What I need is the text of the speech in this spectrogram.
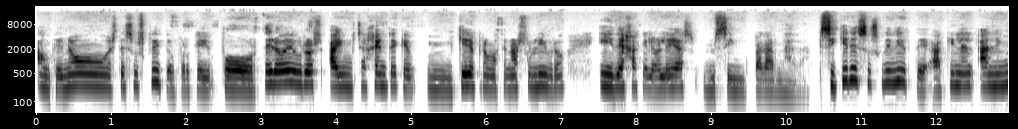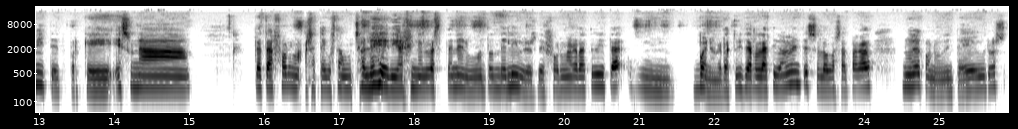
aunque no estés suscrito, porque por cero euros hay mucha gente que mm, quiere promocionar su libro y deja que lo leas mm, sin pagar nada. Si quieres suscribirte a Kindle Unlimited porque es una plataforma, o sea, te gusta mucho leer y al final vas a tener un montón de libros de forma gratuita, mm, bueno, gratuita relativamente, solo vas a pagar 9,90 euros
